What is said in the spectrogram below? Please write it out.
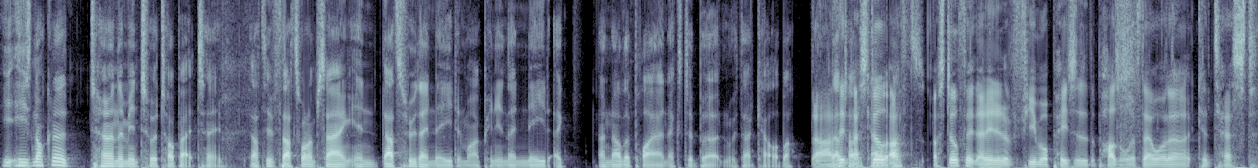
he, he's not going to turn them into a top eight team. That's if that's what I'm saying, and that's who they need, in my opinion. They need a, another player next to Burton with that caliber. Uh, I that think type I of still I, caliber. th- I still think they needed a few more pieces of the puzzle if they want to contest.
